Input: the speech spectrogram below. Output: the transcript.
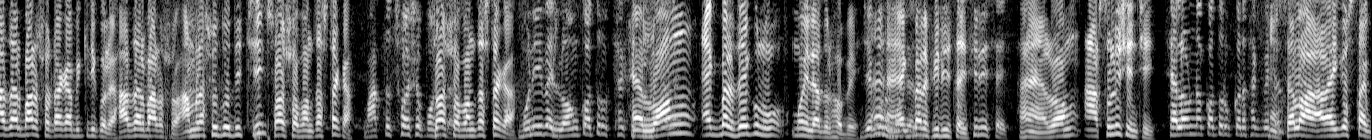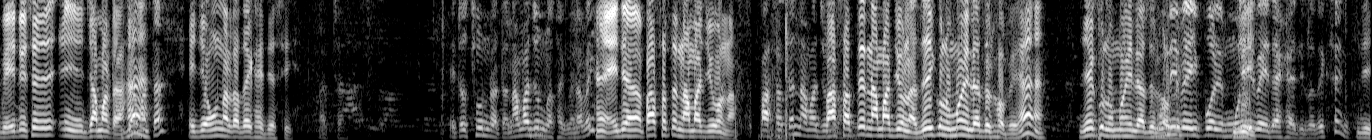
হাজার বারোশো টাকা বিক্রি করে হাজার বারোশো। আমরা শুধু দিচ্ছি ছয়শো পঞ্চাশ টাকা। মাত্র ছয়শো ছয়শো পঞ্চাশ টাকা। মনির ভাই লং কত থাকছে? হ্যাঁ লং একবার যে কোনো মহিলাদের হবে। হ্যাঁ। একবারে ফ্রি সাইজ হ্যাঁ রং আটচল্লিশ ইঞ্চি। স্যালোন না কত করে থাকবে? স্যালো আড়াই গজ থাকবে। এটা হচ্ছে জামাটা হ্যাঁ। এই যে ওনাটা দেখাই দিয়েছি। আচ্ছা। এটা চুন্নাটা নামাজ না থাকবে না ভাই? হ্যাঁ এটা পাঁচ হাতে নামাজিও না পাঁচ হাতে নামাজ পাঁচ হাতে নামাজিও না যে কোনো মহিলাদের হবে হ্যাঁ। যে কোনো মহিলাদের হবে। মনির ভাই পরে মনির ভাই দেখাই দিল দেখছেন? জি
